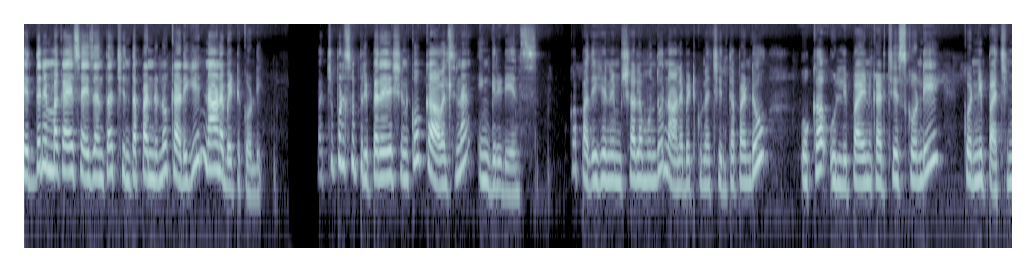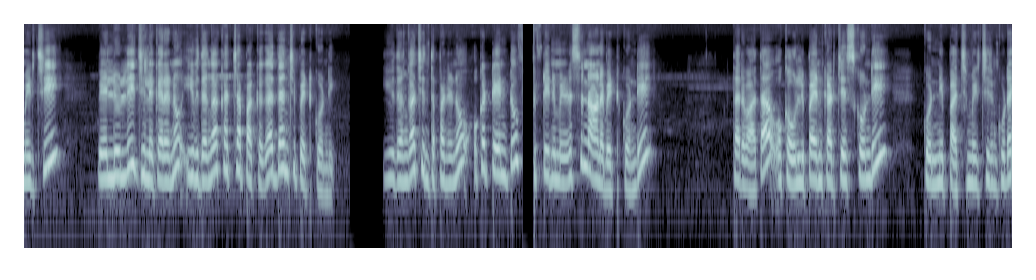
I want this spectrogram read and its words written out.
పెద్ద నిమ్మకాయ సైజ్ అంతా చింతపండును కడిగి నానబెట్టుకోండి. పచ్చిపులుసు ప్రిపరేషన్కు కావలసిన ఇంగ్రీడియంట్స్. ఒక పదిహేను నిమిషాల ముందు నానబెట్టుకున్న చింతపండు ఒక ఉల్లిపాయను కట్ చేసుకోండి కొన్ని పచ్చిమిర్చి వెల్లుల్లి జీలకర్రను ఈ విధంగా కచ్చపక్కగా దంచి పెట్టుకోండి. ఈ విధంగా చింతపండును ఒక టెన్ టు ఫిఫ్టీన్ మినిట్స్ నానబెట్టుకోండి. తర్వాత ఒక ఉల్లిపాయను కట్ చేసుకోండి కొన్ని పచ్చిమిర్చిని కూడా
